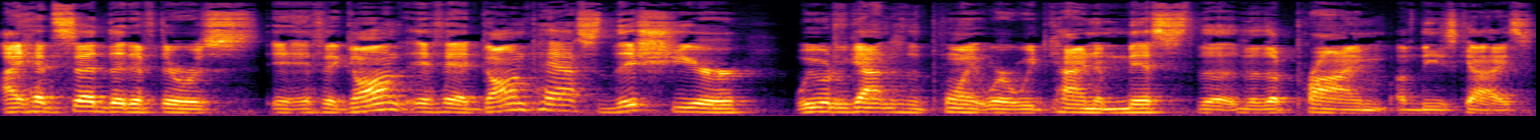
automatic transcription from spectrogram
I had said that if there was if it gone if it had gone past this year, we would have gotten to the point where we'd kind of miss the, the the prime of these guys.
